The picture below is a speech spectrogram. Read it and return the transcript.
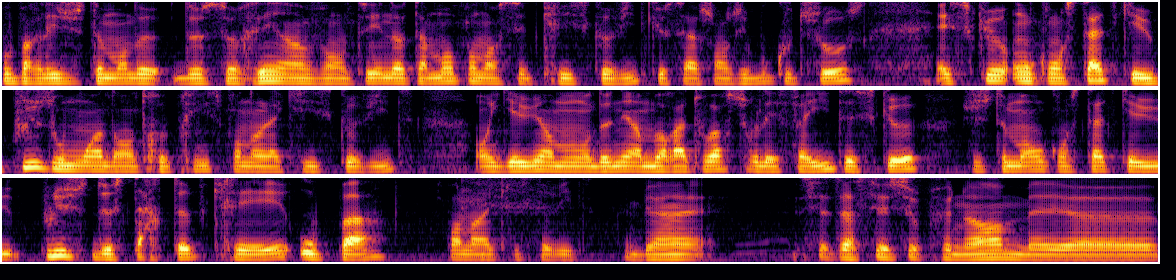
Vous parlez justement de, se réinventer, notamment pendant cette crise Covid, que ça a changé beaucoup de choses. Est-ce qu'on constate qu'il y a eu plus ou moins d'entreprises pendant la crise Covid? Il y a eu à un moment donné un moratoire sur les faillites. Est-ce que justement on constate qu'il y a eu plus de start-up créées ou pas? Pendant la crise Covid? Eh bien, c'est assez surprenant, mais euh,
